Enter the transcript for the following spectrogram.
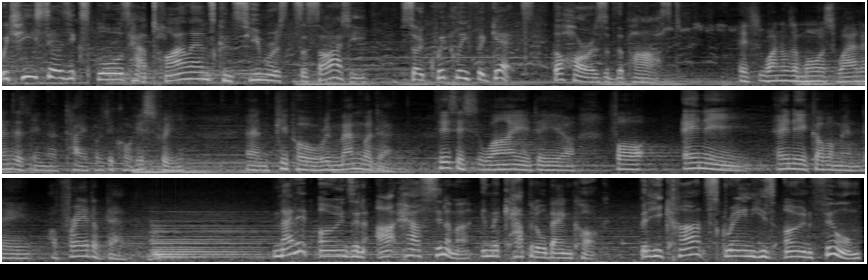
which he says explores how Thailand's consumerist society so quickly forgets the horrors of the past. It's one of the most violent in the Thai political history, and people remember that. This is why they, uh, for any any government, they are afraid of that. Manit owns an art house cinema in the capital Bangkok, but he can't screen his own film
